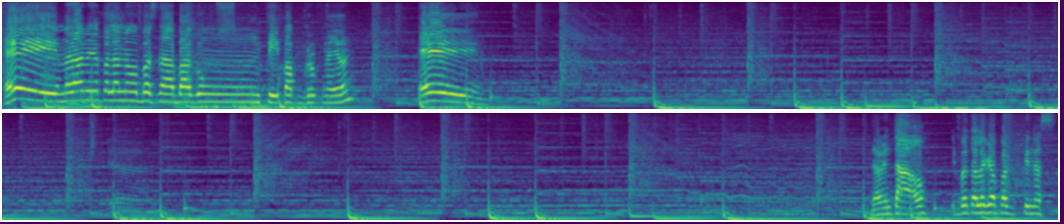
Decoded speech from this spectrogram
Hey, marami na pala lumabas na bagong P-pop group ngayon. Hey! Daming tao. Iba talaga pag Pinas.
